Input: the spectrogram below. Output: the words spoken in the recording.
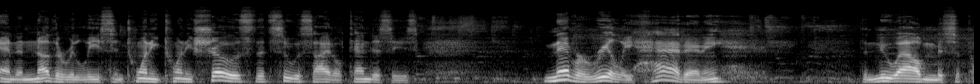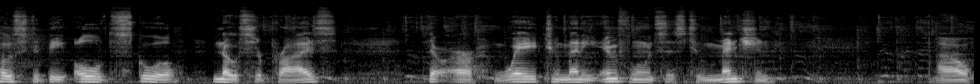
and another release in 2020 shows that suicidal tendencies never really had any. The new album is supposed to be old school, no surprise there are way too many influences to mention. I'll,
